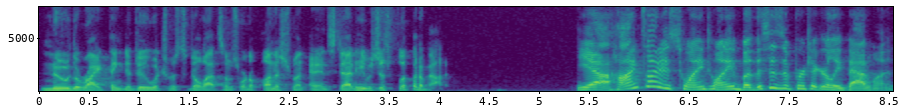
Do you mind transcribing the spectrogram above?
knew the right thing to do which was to dole out some sort of punishment and instead he was just flippant about it. Yeah, hindsight is 2020, but this is a particularly bad one.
